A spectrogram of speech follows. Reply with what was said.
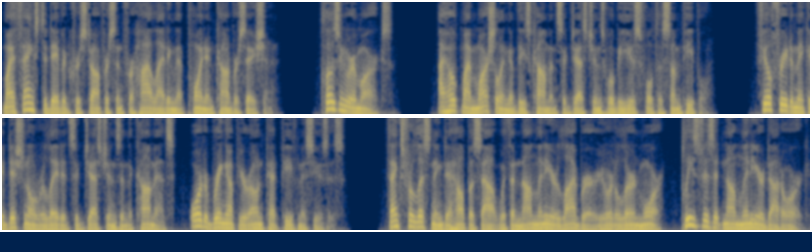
My thanks to David Kristoffersson for highlighting that point in conversation. Closing remarks. I hope my marshalling of these common suggestions will be useful to some people. Feel free to make additional related suggestions in the comments, or to bring up your own pet peeve misuses. Thanks for listening to help us out with the nonlinear library or to learn more please visit nonlinear.org.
